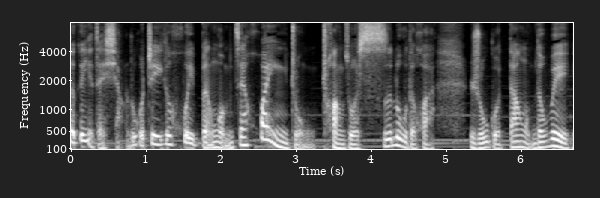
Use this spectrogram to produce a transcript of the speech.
乐哥也在想，如果这一个绘本我们再换一种创作思路的话，如果当我们的胃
